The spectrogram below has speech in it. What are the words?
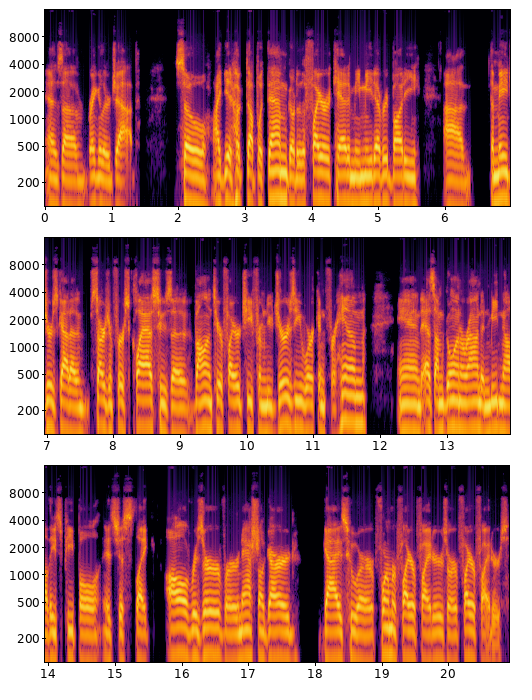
as a regular job. So I get hooked up with them, go to the fire academy, meet everybody. Uh, the major's got a sergeant first class who's a volunteer fire chief from New Jersey working for him. And as I'm going around and meeting all these people, it's just like all reserve or National Guard guys who are former firefighters or firefighters.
